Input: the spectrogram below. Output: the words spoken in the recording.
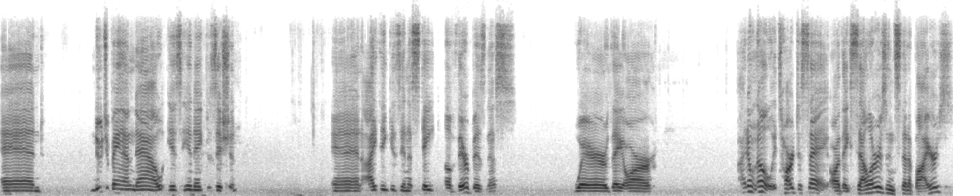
And New Japan now is in a position and I think is in a state of their business where they are I don't know, it's hard to say. Are they sellers instead of buyers?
